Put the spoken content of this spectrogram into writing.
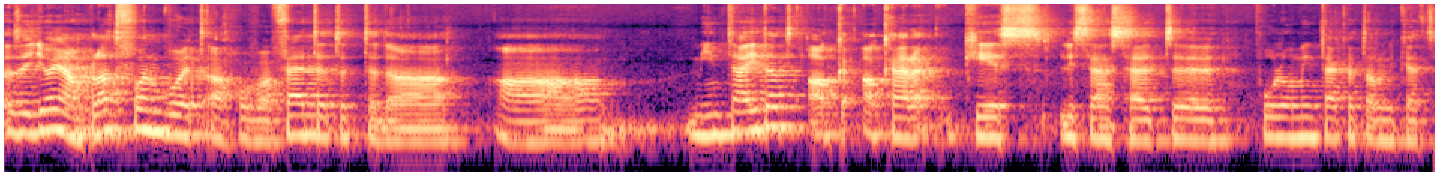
az egy olyan platform volt, ahova feltetetted a, a mintáidat, ak- akár kész licenszelt póló mintákat, amiket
